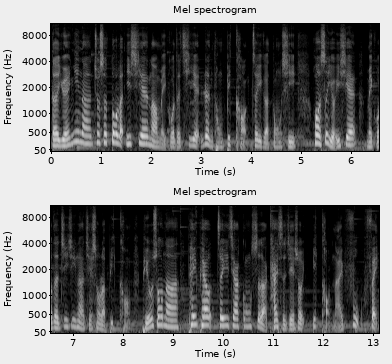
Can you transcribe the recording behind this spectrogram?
的原因呢？就是多了一些呢美国的企业认同 Bitcoin 这一个东西，或者是有一些美国的基金呢接受了 Bitcoin，比如说呢 PayPal 这一家公司啊开始接受 Bitcoin 来付费，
